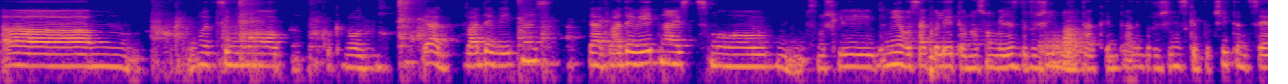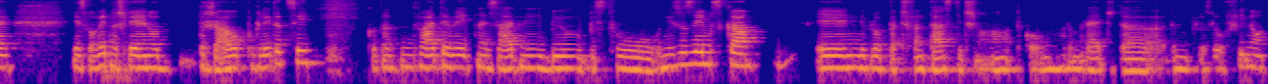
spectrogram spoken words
Um, recimo, kako je bilo, ja, 2019. Ja, 2019 smo, smo šli, mi vsako leto no, smo imeli z družino take in take družinske počitnice in smo vedno šli eno državo pogledati. Kot da 2019 zadnji je bil v bistvu Nizozemska. In je bilo pač fantastično. No? Tako moram reči, da, da mi je bilo zelo fino.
